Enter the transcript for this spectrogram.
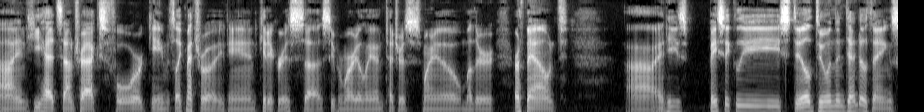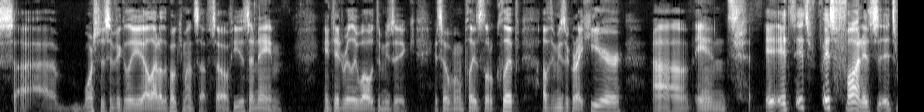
Uh, and he had soundtracks for games like Metroid and Kid Icarus, uh, Super Mario Land, Tetris, Mario, Mother, Earthbound. Uh, and he's basically still doing Nintendo things, uh, more specifically, a lot of the Pokemon stuff. So he is a name. He did really well with the music. And so we're going to play this little clip of the music right here. Um, and it, it's, it's, it's fun. It's, it's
